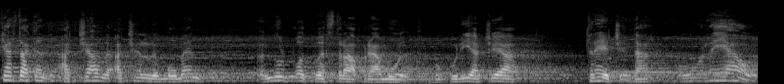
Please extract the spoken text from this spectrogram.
Chiar dacă acel, acel moment nu-l pot păstra prea mult, bucuria aceea trece, dar o reiau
